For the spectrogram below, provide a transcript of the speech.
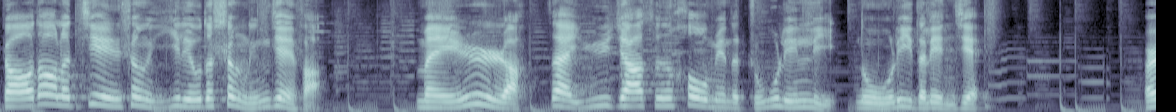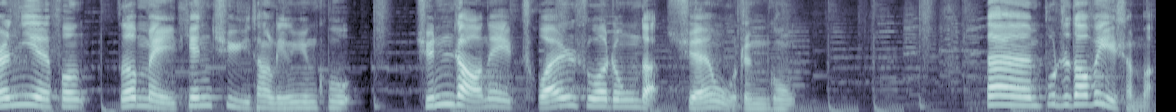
找到了剑圣遗留的圣灵剑法，每日啊在余家村后面的竹林里努力的练剑。而聂风则每天去一趟凌云窟，寻找那传说中的玄武真功。但不知道为什么，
